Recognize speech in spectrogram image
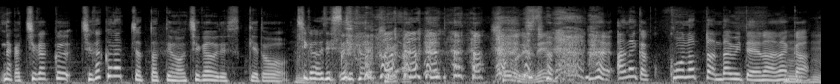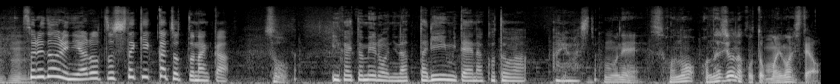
なんか違く違くなっちゃったっていうのは違うですけど、違うです。そうだよね。はい、あなんかこうなったんだみたいななんかうんうんうん。それ通りにやろうとした結果ちょっとなんかそう。意外とメロンになったりみたいなことがありました。僕もねその同じようなこと思いましたよ。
